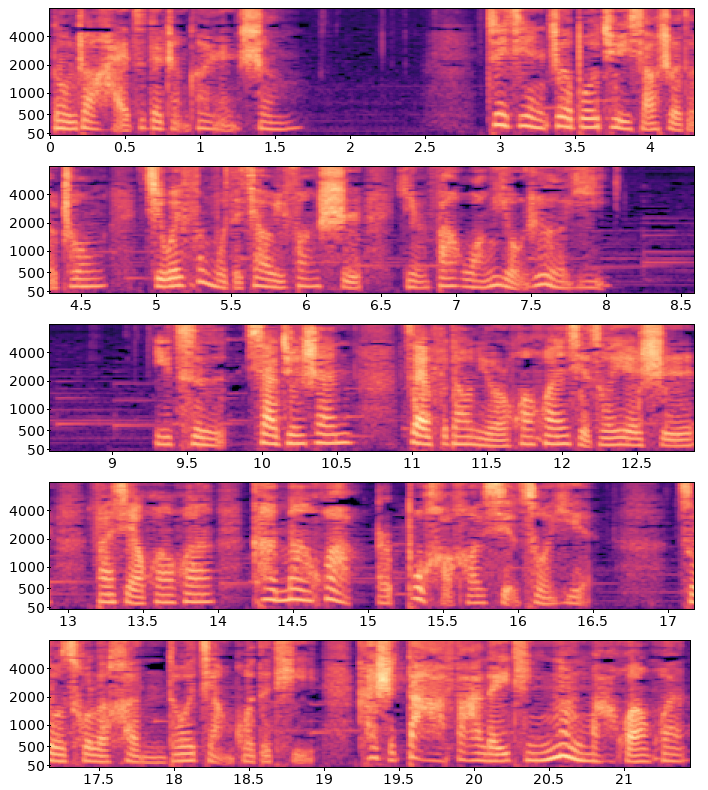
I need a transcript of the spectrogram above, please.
笼罩孩子的整个人生。最近热播剧《小舍得》中，几位父母的教育方式引发网友热议。一次，夏君山在辅导女儿欢欢写作业时，发现欢欢看漫画而不好好写作业，做错了很多讲过的题，开始大发雷霆，怒骂欢欢，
